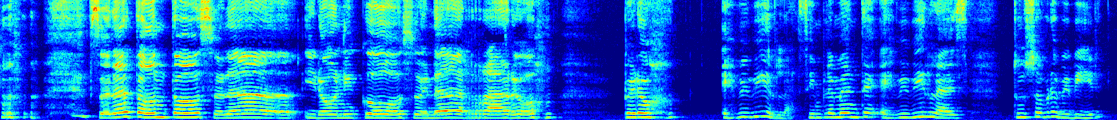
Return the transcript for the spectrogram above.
suena tonto, suena irónico, suena raro, pero es vivirla, simplemente es vivirla, es tu sobrevivir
